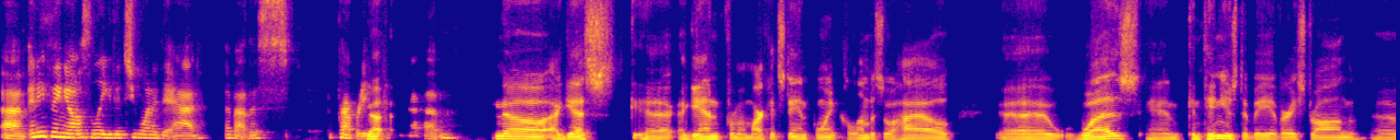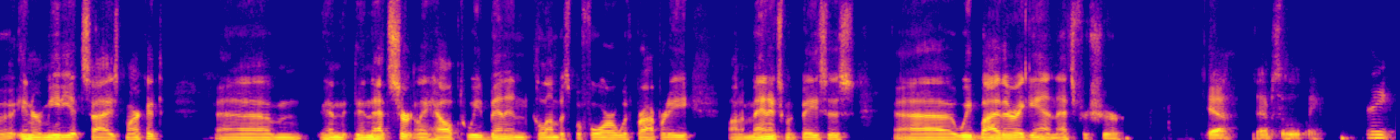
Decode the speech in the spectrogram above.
Um, anything else, Lee, that you wanted to add about this property? No, no I guess, uh, again, from a market standpoint, Columbus, Ohio, uh, was and continues to be a very strong uh, intermediate sized market. Um, and, and that certainly helped. We've been in Columbus before with property on a management basis. Uh, we'd buy there again, that's for sure. Yeah, absolutely. Great.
